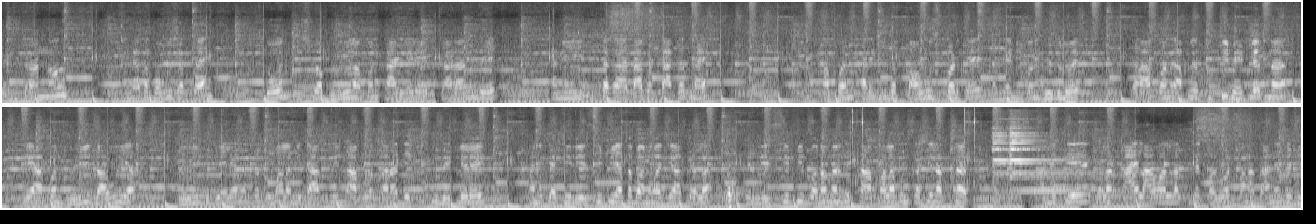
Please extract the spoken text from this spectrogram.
मित्रांनो तुम्ही आता बघू शकताय दोन पिशव्या भरून आपण काढलेले आहेत काळांदे आणि इथं का आता आपण टाकत नाही. आपण कारण की इथं पाऊस पडते सध्या मी पण भिजलो आहे तर आपण आपलं किती भेटलेत ना हे आपण घरी जाऊया. घरी गेल्यानंतर तुम्हाला मी दाखवीन आपलं करादे किती भेटलेले आहे आणि त्याची रेसिपी आता बनवायची आपल्याला. ते रेसिपी बनवताना ते कापाला पण कसे लागतात? आणि ते त्याला काय लावायला लागतं ते कडवटपणा जाण्यासाठी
